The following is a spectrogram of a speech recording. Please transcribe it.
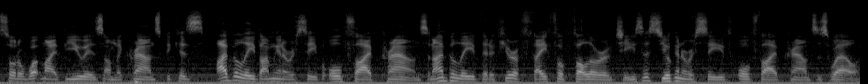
sort of what my view is on the crowns because I believe I'm going to receive all five crowns. And I believe that if you're a faithful follower of Jesus, you're going to receive all five crowns as well.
